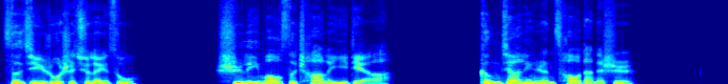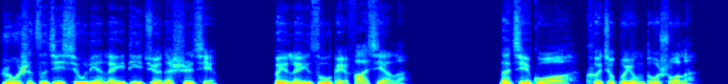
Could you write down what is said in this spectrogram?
自己若是去雷族，实力貌似差了一点啊。更加令人操蛋的是，若是自己修炼雷帝诀的事情被雷族给发现了，那结果可就不用多说了。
